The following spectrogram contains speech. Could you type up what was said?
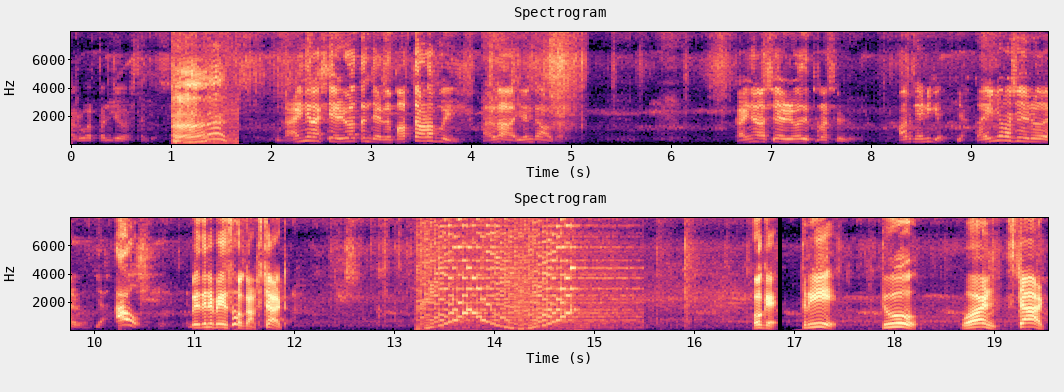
അറുപത്തഞ്ച് പെർസെന്റേജ് കഴിഞ്ഞ പ്രാവശ്യം എഴുപത്തഞ്ചായിരുന്നു. പത്തവിടെ പോയി. അതാ എന്റെ നോക്കാം. കഴിഞ്ഞ പ്രാവശ്യം എഴുപത് ഇപ്രാവശ്യം എഴുപത്. കഴിഞ്ഞ പ്രാവശ്യം! അപ്പൊ ഇതിന്റെ പേസ് നോക്കാം. Start okay three two one start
